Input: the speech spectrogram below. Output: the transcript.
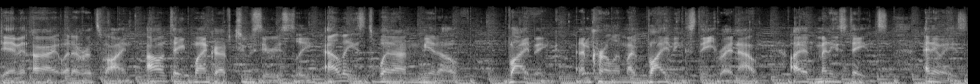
damn it. Alright, whatever, it's fine. I don't take Minecraft too seriously. At least when I'm, you know, vibing. And I'm currently in my vibing state right now. I have many states. Anyways,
